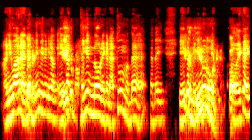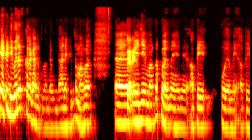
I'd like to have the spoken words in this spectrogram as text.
නේ අනිවාර්ය ඇඩඩ් Correct. නෙමෙයි මේක ඒක තියෙන්න ඕන ඒක නැතුවම බෑ හැබැයි ඒක. ඔව්. ඒක ඒක ඩිවලප් කරගන්න උදාහරණයක් විදිහට මම Correct. ඒජේ මට මේ මේ අපේ ඔය මේ අපේ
